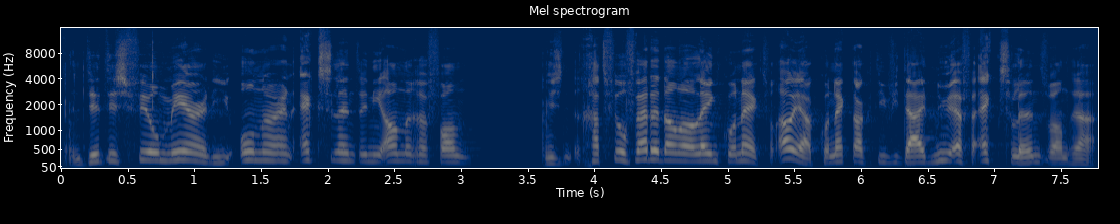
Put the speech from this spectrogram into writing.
En dit is veel meer, die honor en excellent en die andere van... Het gaat veel verder dan alleen Connect. Van, oh ja, Connect activiteit, nu even excellent, want ja,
